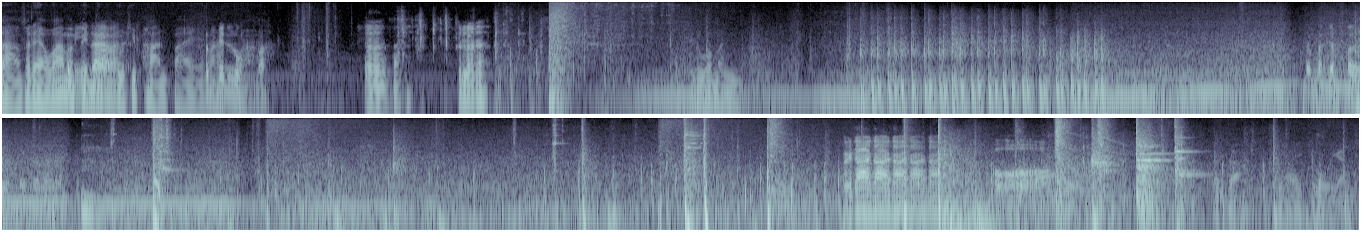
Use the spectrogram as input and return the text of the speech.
สามแสดงว่ามันเป็นยอดดูที่ผ่านไปมากเป็นหลุกมว่าปะเออไปขึ้นรถอะไม่รู้ว่ามันแต่มันจะเปิดไหมแค่นั้นแหละไปได้ได้ได้ได้ได้โอ้โอ้โอ้ ก็จะเอาไลฟ์โชว์กันเ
